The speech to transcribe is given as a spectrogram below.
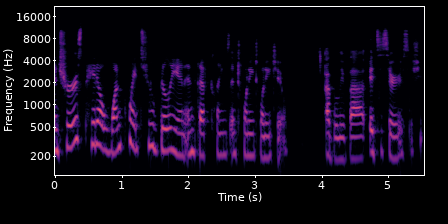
insurers paid out 1.2 billion in theft claims in 2022. I believe that. It's a serious issue.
